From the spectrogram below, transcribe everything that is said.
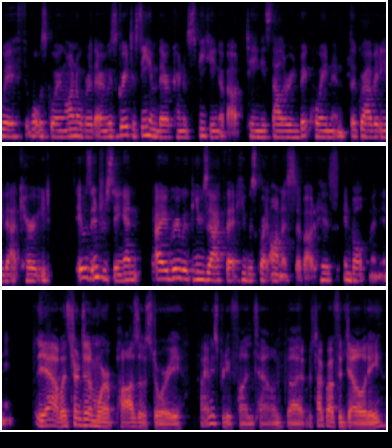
with what was going on over there. It was great to see him there kind of speaking about taking his salary in Bitcoin and the gravity that carried. It was interesting. And I agree with you, Zach, that he was quite honest about his involvement in it. Yeah, let's turn to a more positive story. Miami's pretty fun town, but let's talk about Fidelity.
